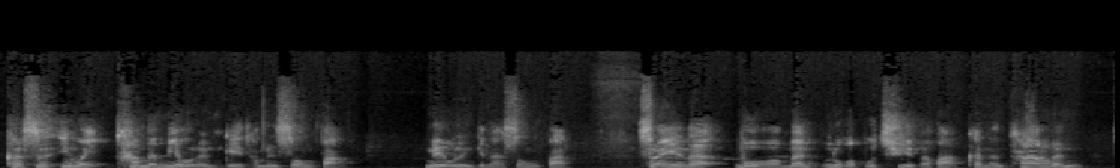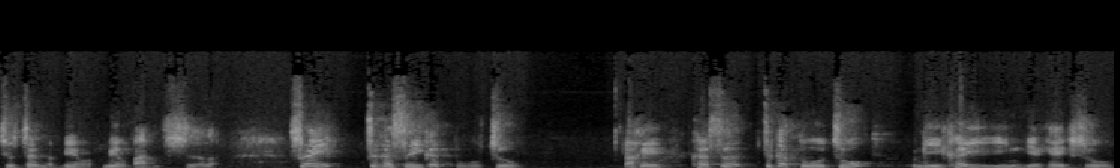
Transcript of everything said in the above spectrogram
可是因为他们没有人给他们送饭，没有人给他送饭。所以呢，我们如果不去的话，可能他们就真的没有没有饭吃了。所以这个是一个赌注，OK。可是这个赌注你可以赢也可以输，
